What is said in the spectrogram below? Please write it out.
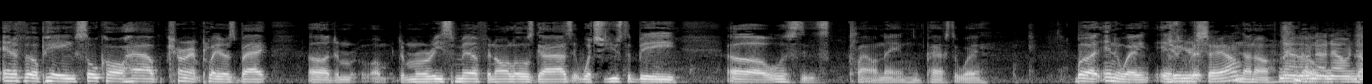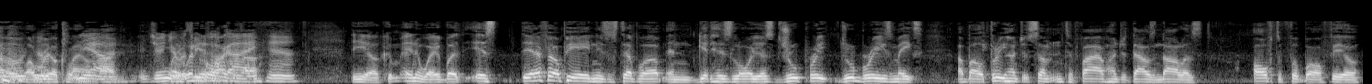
NFLPA so-called have current players back, uh, the, um, DeMaurice Smith and all those guys, which used to be, uh, what's this clown name who passed away? But anyway, it's Junior Seau? No, no, No, no, no, no. a no. real clown. Yeah, not- Junior What- was what a cool guy. about? Yeah. Yeah. Uh, com- Anyway, but it's the NFLPA needs to step up and get his lawyers. Drew Pre- Drew Brees makes about three hundred something to five hundred thousand dollars off the football field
